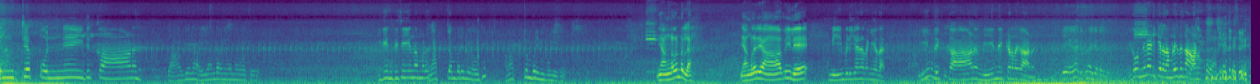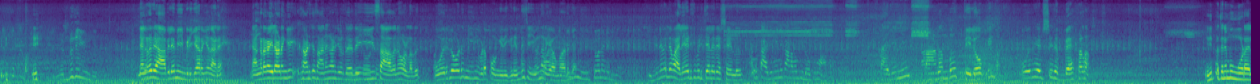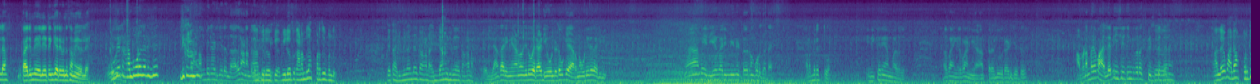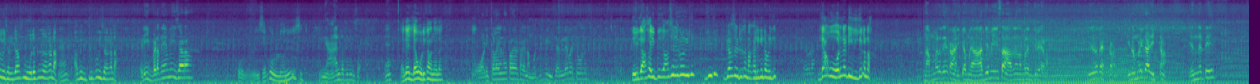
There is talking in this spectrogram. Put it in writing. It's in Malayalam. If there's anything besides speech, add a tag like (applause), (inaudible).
എന്റെ പൊന്നെ ഇത് കാണ്. രാവിലെ ഒന്നും അറിയാണ്ട് ഇറങ്ങി വന്ന നോക്കി. ഇത് എന്ത് ചെയ്യും നമ്മൾ അങ്ങ് അറ്റം വരെ മീൻ നോക്കി. അങ്ങ് അറ്റം വരെ മീൻ പൊങ്ങിയിരിക്കുന്നു ഞങ്ങളുണ്ടല്ല. ഞങ്ങൾ രാവിലെ മീൻ പിടിക്കാൻ ഇറങ്ങിയതാണ് ഇത് കാണ് മീൻ നിക്കണത് കാണ്. ഇത് ഏത് അടിക്കുന്ന ചേട്ടാ ഇത് ഇതൊന്നിനും അടിക്കല്ല നമ്മളിന്ന് കാണും. (laughs) എന്ത് ചെയ്യും ഞങ്ങൾ ഞങ്ങൾ രാവിലെ മീൻ പിടിക്കാൻ ഇറങ്ങിയതാണേ. ഞങ്ങളുടെ കയ്യിലാണെങ്കിൽ കാണിച്ച സാധനം കാണിച്ചു കൊടുത്തത് ഈ സാധനം ഉള്ളത്. ഒരു ലോഡ് മീൻ ഇവിടെ പൊങ്ങി നിൽക്കണം എന്ത് ചെയ്യുമെന്ന് അറിയാൻ പാടില്ല. ഇതിന് വല്ല വലയടിച്ച് പിടിച്ചാലേ രക്ഷയുള്ളൂ. കരിമീൻ കണമ്പ് തിലോപ്പി ഒരു രക്ഷയില്ല ബഹളം. ഇതിപ്പോ തന്നെ മുങ്ങൂടല്ല കാര്യം വേലിയേറ്റം കയറി വീണ സമയമല്ലേ? ഇത് കണമ്പ് കൂടെ കണമ്പിനടിച്ചിട്ടുണ്ട് അത് ആ കണമ്പിൽ അപ്പുറത്ത് ഇപ്പുണ്ട് ഇത് കരിമീനെ കാണണ്ട എല്ലാം കരിമീനെ കാണണ്ട എല്ലാം കരിമീനാണെന്ന് പറഞ്ഞിട്ട് ഒരടി കൊണ്ടിട്ട് കയറണ കൂടി കരിമീൻ. ഞാൻ വലിയ കരിമീൻ ഇട്ട് ഒരെണ്ണം കൊടുക്കട്ടെ? കണമ്പിൽ എത്തുക എനിക്കറിയാൻ പാടില്ല അത്. ഭയങ്കര പണിയാണ് അത്ര ദൂരം അടിച്ചിട്ട്. അവിടെ വരെ വല വീശി വെച്ചെങ്കിൽ ഇവരെ കിട്ടുന്നേ അല്ലെ വല അപ്പുറത്ത് വീശണം ആ മൂലക്ക് കിടക്കണ്ട? ആ വീട്ടിൽ പോയി വീശണം കണ്ട. എടി ഇവിടെ ഞാൻ വീശാടാ. വീശ കൊള്ളുവെങ്കിൽ വീശി. ഞാൻ എന്റെ വീശാം. ഏഹ് അല്ല എല്ലാം ഓടിക്കളഞ്ഞല്ലേ? ഓടിക്കളയണേ കളയട്ടെ. നമുക്ക് വീശല്ലേ പറ്റുള്ളൂ. ഇല്ല ആ സൈഡ് ആ സൈഡ് ഇല്ല ഇല്ല ആ സൈഡ് കണ്ട കലിങ്ങിന്റെ അവിടെ ഇല്ല? ഇല്ല ഓലിന്റെ അടിയിൽ ഇല്ല കണ്ട? നമ്മളിത് കാണിക്കാൻ പറ്റില്ല. ആദ്യമേ ഈ സാധനം നമ്മൾ എന്ത് വേണം? ഇത് വെക്കണം. ഇത് നമ്മളിത് അഴിക്കണം. എന്നിട്ട്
